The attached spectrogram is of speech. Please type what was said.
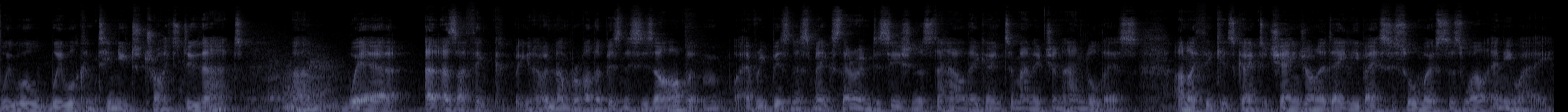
we will we will continue to try to do that. Um, we're as I think you know a number of other businesses are, but every business makes their own decision as to how they're going to manage and handle this, and I think it's going to change on a daily basis almost as well anyway.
